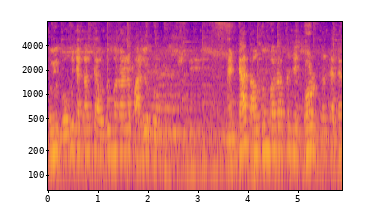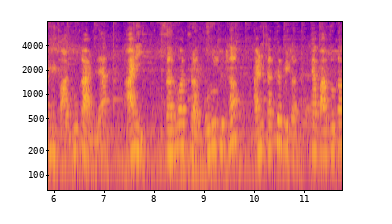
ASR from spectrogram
तुम्ही बघू शकाल त्या औदुंबराला पाळीव करतो आणि त्याच औदुंबराचं जे खोड होतं त्याच्या मी पादुका आणल्या. आणि सर्वत्र गुरुपीठ आणि शक्तपीठ त्या पादुका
